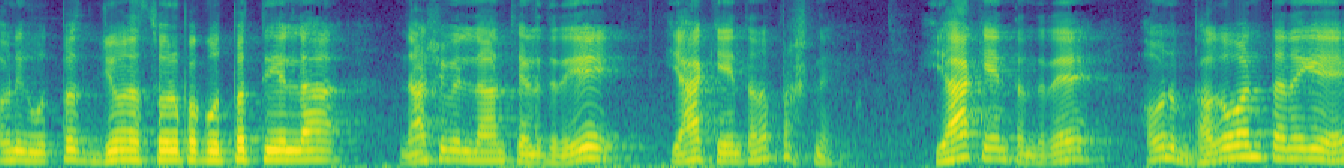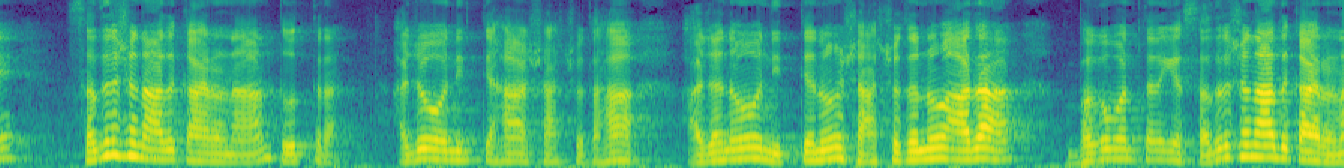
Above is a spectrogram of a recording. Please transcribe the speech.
ಅವನಿಗೆ ಉತ್ಪ ಜೀವನ ಸ್ವರೂಪಕ್ಕೆ ಉತ್ಪತ್ತಿ ಇಲ್ಲ, ನಾಶವಿಲ್ಲ ಅಂತ ಹೇಳಿದ್ರಿ ಯಾಕೆ ಅಂತ ಪ್ರಶ್ನೆ. ಯಾಕೆ ಅಂತಂದರೆ ಅವನು ಭಗವಂತನಿಗೆ ಸದೃಶನಾದ ಕಾರಣ ಅಂತ ಉತ್ತರ. ಅಜೋ ನಿತ್ಯ ಶಾಶ್ವತ, ಅಜನೋ ನಿತ್ಯನೋ ಶಾಶ್ವತನೂ ಆದ ಭಗವಂತನಿಗೆ ಸದೃಶನಾದ ಕಾರಣ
